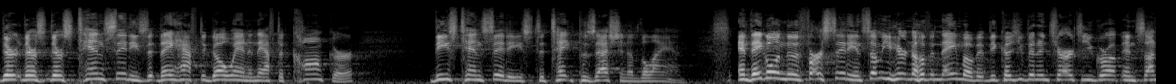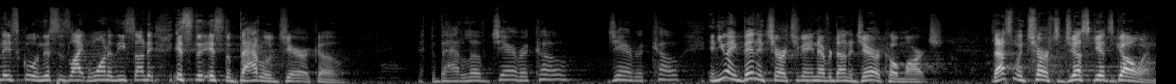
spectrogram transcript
There, there's, there's 10 cities that they have to go in and they have to conquer these 10 cities to take possession of the land. And they go into the first city, and some of you here know the name of it because you've been in church and you grew up in Sunday school, and this is like one of these Sundays. It's the, it's the Battle of Jericho. The Battle of Jericho, Jericho. And you ain't been in church, you ain't never done a Jericho march. That's when church just gets going.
